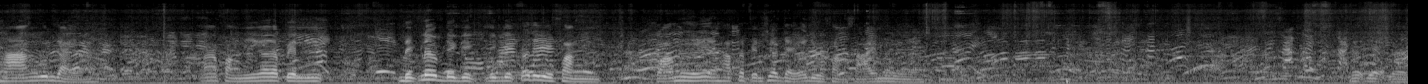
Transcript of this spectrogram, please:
ช้างรุ่นใหญ่นะมาฝั่งนี้ก็จะเป็น เด็กเริ่มเด็กๆเด็กๆก็จะอยู่ฝั่งขวามือนี่นะครับ ถ้าเป็นเชือกใหญ่ก็อยู่ฝั่งซ้ายมือเยอะแยะเลย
